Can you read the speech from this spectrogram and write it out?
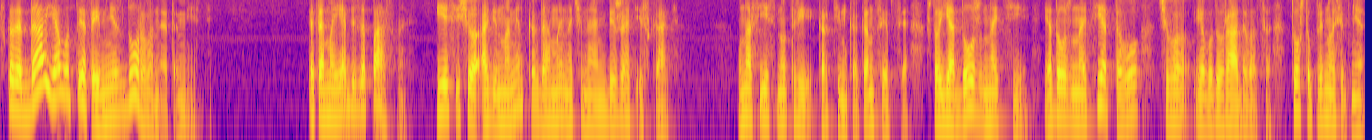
сказать, да, я вот это, и мне здорово на этом месте. Это моя безопасность. И есть еще один момент, когда мы начинаем бежать, искать. У нас есть внутри картинка, концепция, что я должен найти. Я должен найти от того, чего я буду радоваться. То, что приносит мне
